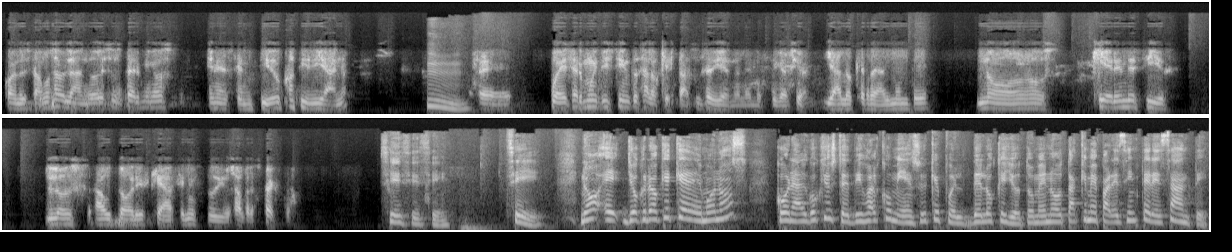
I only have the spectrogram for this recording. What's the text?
cuando estamos hablando de esos términos en el sentido cotidiano, mm. eh, puede ser muy distintos a lo que está sucediendo en la investigación y a lo que realmente nos quieren decir los autores que hacen estudios al respecto. Sí, sí, sí. Sí. No, eh, yo creo que quedémonos con algo que usted dijo al comienzo y que fue de lo que yo tomé nota, que me parece interesante.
